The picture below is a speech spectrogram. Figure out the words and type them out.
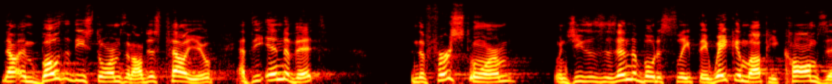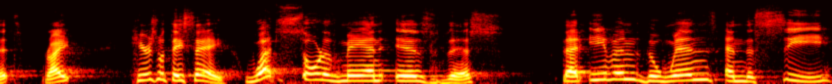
Now, in both of these storms, and I'll just tell you, at the end of it, in the first storm, when Jesus is in the boat asleep, they wake him up, he calms it, right? Here's what they say What sort of man is this that even the winds and the sea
